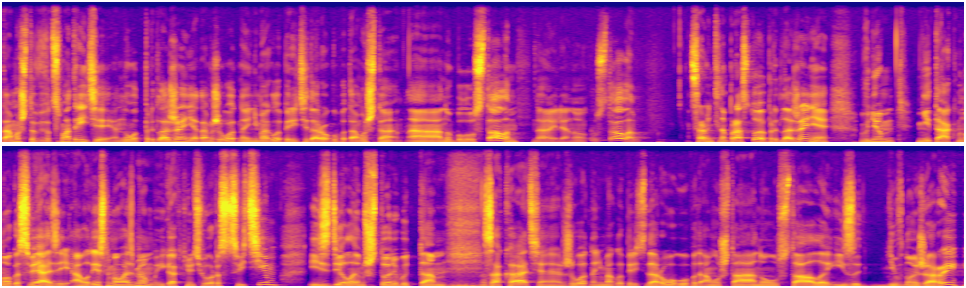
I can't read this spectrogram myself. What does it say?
Потому что, вот смотрите, ну вот предложение, там, животное не могло перейти дорогу, потому что а, оно было усталым, да, или оно устало, Сравнительно простое предложение, в нем не так много связей. А вот если мы возьмем и как-нибудь его расцветим и сделаем что-нибудь там закате, животное не могло перейти дорогу, потому что оно устало из-за дневной жары,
